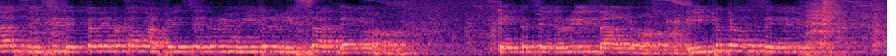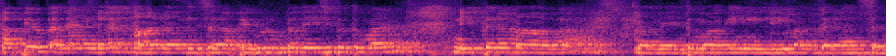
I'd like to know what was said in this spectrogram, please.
2022 වෙනකම් අපේ සෙනුරි මීටර 20ක් දැම්මා. ඒක සෙනුරිත් දන්නවා. ඊට පස්සේ අපිව බලන්න ආනන්ද සර් අපේ ගුරු උපදේශක ආරක්ෂකතුමන් නිතරම ආවා මම එතුමාගෙන් ඉල්ලීමක් කරා සර්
